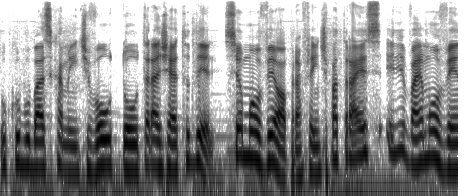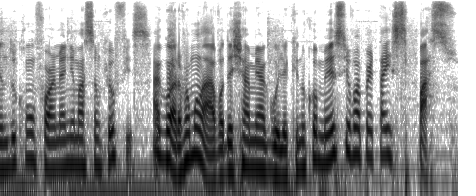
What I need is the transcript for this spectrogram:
o cubo basicamente voltou o trajeto dele. Se eu mover ó para frente e para trás, ele vai movendo conforme a animação que eu fiz. Agora, vamos lá, vou deixar minha agulha aqui no começo e vou apertar espaço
